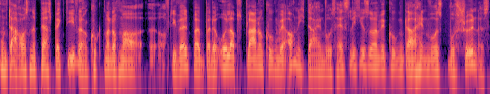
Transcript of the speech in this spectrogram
und daraus eine Perspektive. Dann guckt man doch mal äh, auf die Welt. Bei, bei der Urlaubsplanung gucken wir auch nicht dahin, wo es hässlich ist, sondern wir gucken dahin, wo es, wo es schön ist.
